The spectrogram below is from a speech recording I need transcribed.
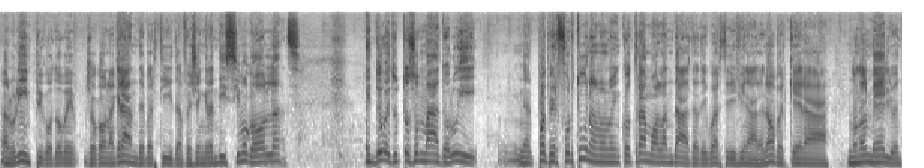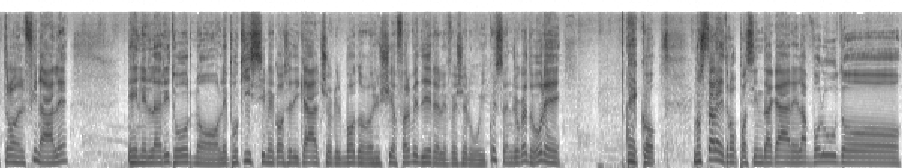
all'Olimpico, dove giocò una grande partita, fece un grandissimo gol e dove tutto sommato lui poi per fortuna non lo incontrammo all'andata dei quarti di finale, no? perché era non al meglio, entrò nel finale e nel ritorno le pochissime cose di calcio che il Bodo riuscì a far vedere le fece lui. Questo è un giocatore, ecco, non starei troppo a sindacare, l'ha voluto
